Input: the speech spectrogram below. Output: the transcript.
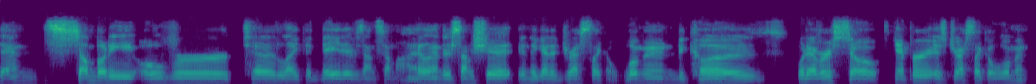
send somebody over to like the natives on some island or some shit, and they got to dress like a woman because whatever. So Skipper is dressed like a woman.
